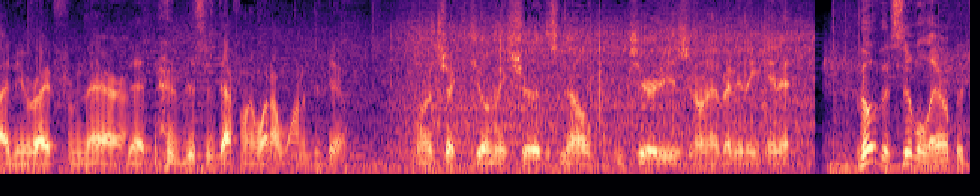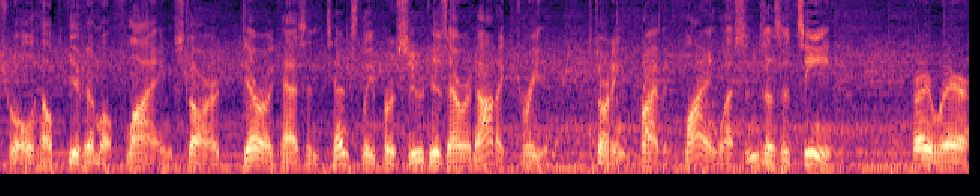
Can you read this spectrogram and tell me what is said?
I knew right from there that this is definitely what I wanted to do. I want to check the fuel, make sure there's no impurities, we don't have anything in it. Though the Civil Air Patrol helped give him a flying start, Derrick has intensely pursued his aeronautic dream, starting private flying lessons as a teen. Very rare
